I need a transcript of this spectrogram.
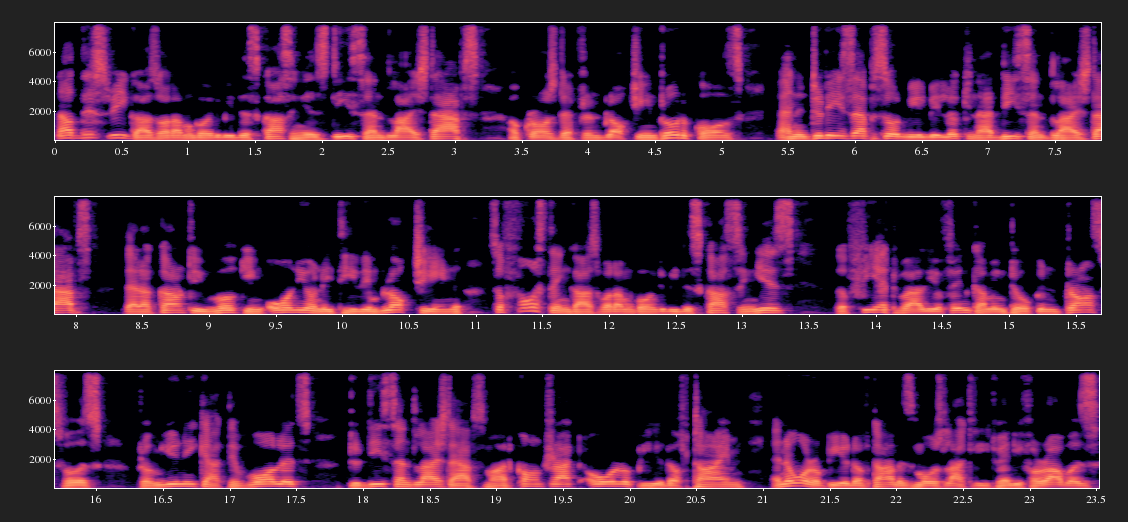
Now this week guys what I'm going to be discussing is decentralized apps across different blockchain protocols and in today's episode we'll be looking at decentralized apps that are currently working only on Ethereum blockchain. So first thing guys what I'm going to be discussing is the fiat value of incoming token transfers from unique active wallets to decentralized app smart contract over a period of time and over a period of time is most likely 24 hours.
